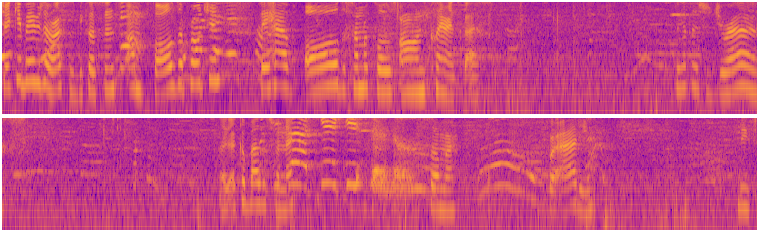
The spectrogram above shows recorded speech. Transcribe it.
Check your Babies R Us because since um fall's approaching, they have all the summer clothes on clearance, guys. Look at this dress. Like I could buy this for next summer for Addie. These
